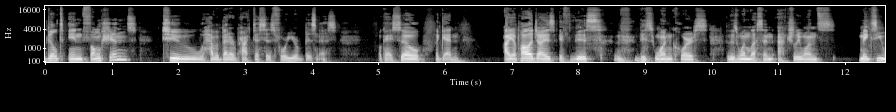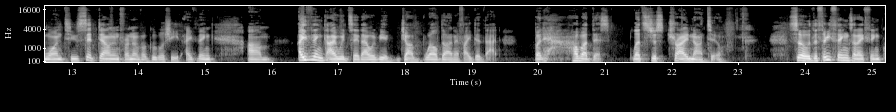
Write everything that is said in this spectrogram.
built-in functions to have a better practices for your business. Okay, so again, I apologize if this this one course, this one lesson actually wants makes you want to sit down in front of a Google Sheet. I think, um, I think I would say that would be a job well done if I did that. But how about this? Let's just try not to. So the three things that I think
